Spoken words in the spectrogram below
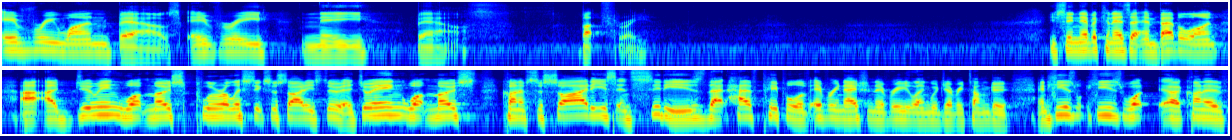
everyone bows, every knee bows, but three. You see, Nebuchadnezzar and Babylon are doing what most pluralistic societies do, are doing what most kind of societies and cities that have people of every nation, every language, every tongue do. And here's, here's what uh, kind of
